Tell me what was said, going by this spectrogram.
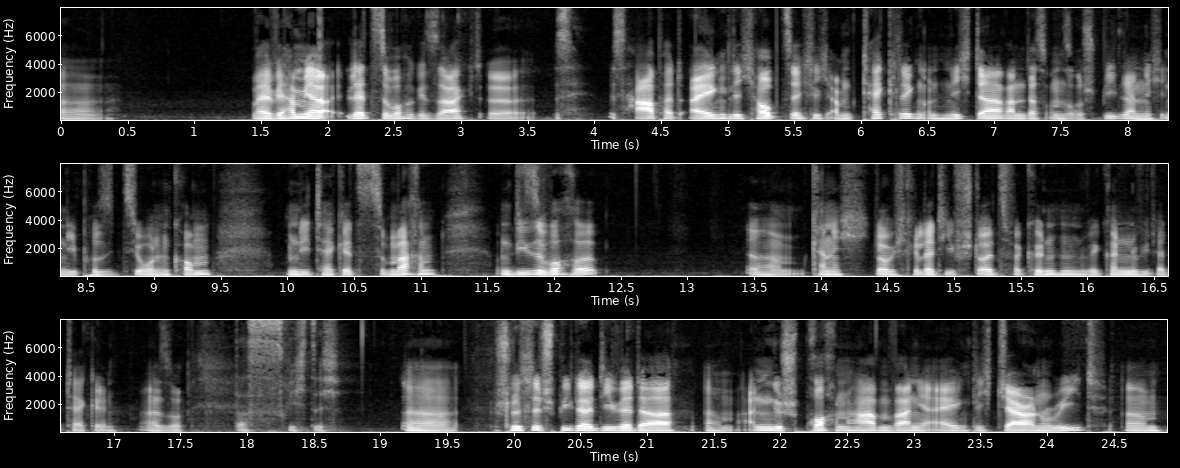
äh, weil wir haben ja letzte Woche gesagt, äh, es, es hapert eigentlich hauptsächlich am Tackling und nicht daran, dass unsere Spieler nicht in die Positionen kommen, um die Tackles zu machen. Und diese Woche ähm, kann ich, glaube ich, relativ stolz verkünden, wir können wieder tackeln. Also. Das ist richtig. Äh, Schlüsselspieler, die wir da ähm, angesprochen haben, waren ja eigentlich Jaron Reed, ähm,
